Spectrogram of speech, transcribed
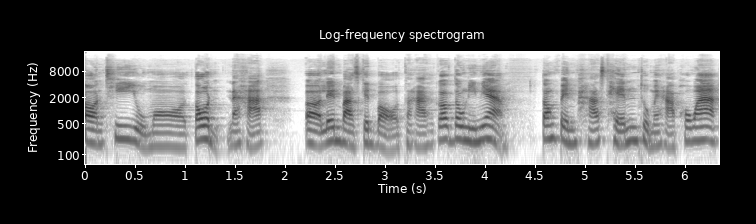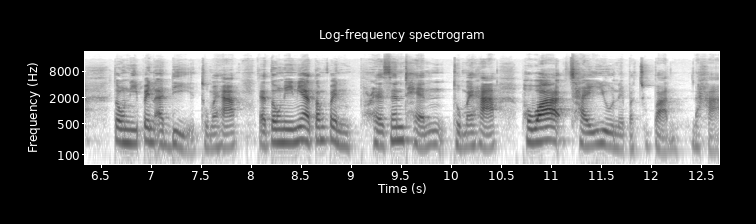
ตอนที่อยู่มต้นนะคะเเล่นบาสเกตบอลนะคะก็ตรงนี้เนี่ยต้องเป็น past tense ถูกไหมคะ เพราะว่าตรงนี้เป็นอดีตถูกไหมคะ แต่ตรงนี้เนี่ยต้องเป็น present tense ถูกไหมคะ เพราะว่าใช้อยู่ในปัจจุบันนะคะ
